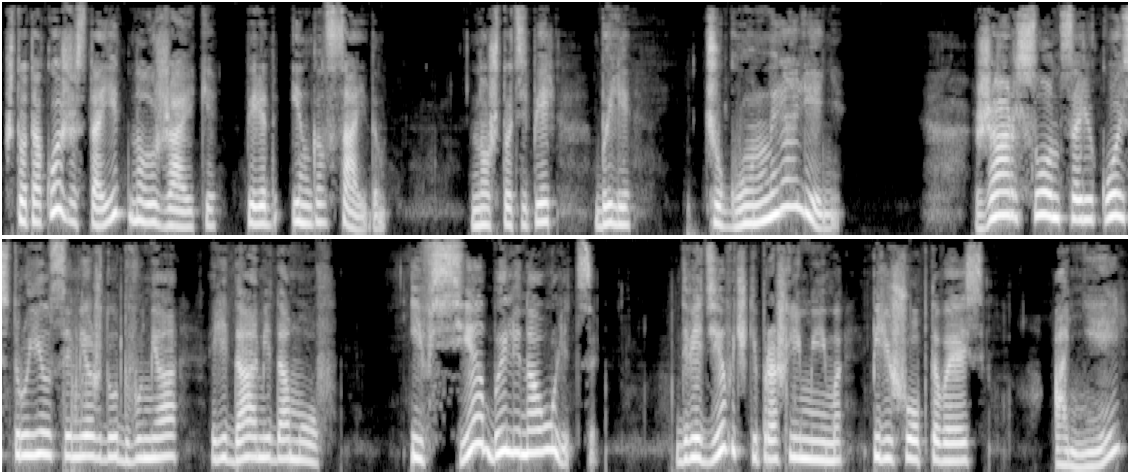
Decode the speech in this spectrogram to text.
что такой же стоит на лужайке перед Инглсайдом. Но что теперь были чугунные олени? Жар солнца рекой струился между двумя рядами домов и все были на улице. Две девочки прошли мимо, перешептываясь. О ней?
